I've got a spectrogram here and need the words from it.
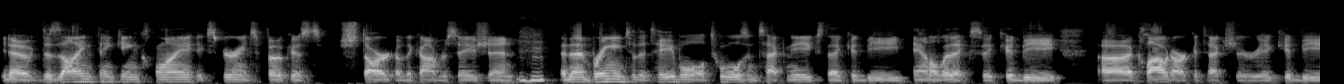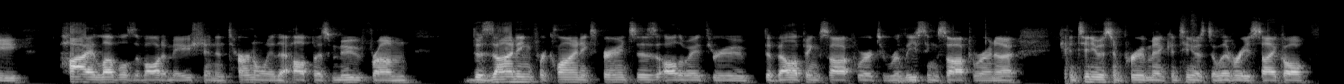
you know design thinking client experience focused start of the conversation mm-hmm. and then bringing to the table tools and techniques that could be analytics it could be uh, cloud architecture it could be high levels of automation internally that help us move from designing for client experiences all the way through developing software to releasing software in a continuous improvement, continuous delivery cycle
